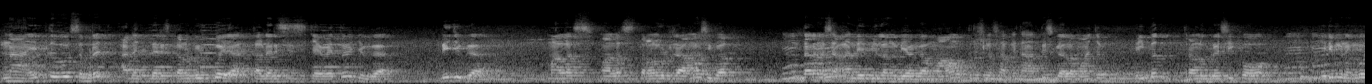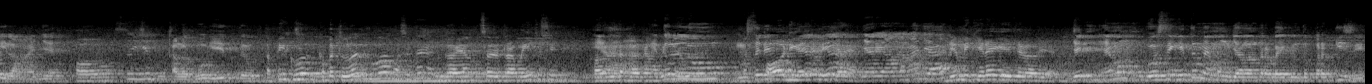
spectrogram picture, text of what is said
Nah, itu sebenarnya ada dari kalau dulu gue ya, kalau dari sisi cewek tuh juga dia juga males males terlalu drama sih, Bang. Hmm. Ntar misalkan dia bilang dia nggak mau terus lu sakit hati segala macem ribet terlalu beresiko. Mhm. jadi mending gue hilang aja. Oh. Setuju. Kalau gue gitu. Tapi gue kebetulan gue maksudnya enggak yang sedrama itu sih. Kalau Ya, kita nggak itu lu. Mesti dia, oh dia, dia, dia, nyari aman aja. Dia mikirnya gitu kali ya. Jadi emang ghosting itu memang jalan terbaik untuk pergi sih.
